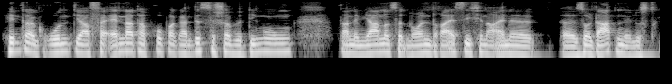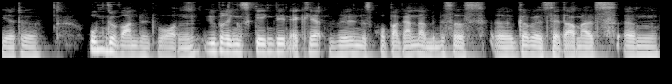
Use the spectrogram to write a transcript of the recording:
Hintergrund ja veränderter propagandistischer Bedingungen dann im Jahr 1939 in eine äh, Soldatenillustrierte umgewandelt worden. Übrigens gegen den erklärten Willen des Propagandaministers äh, Goebbels, der damals ähm,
